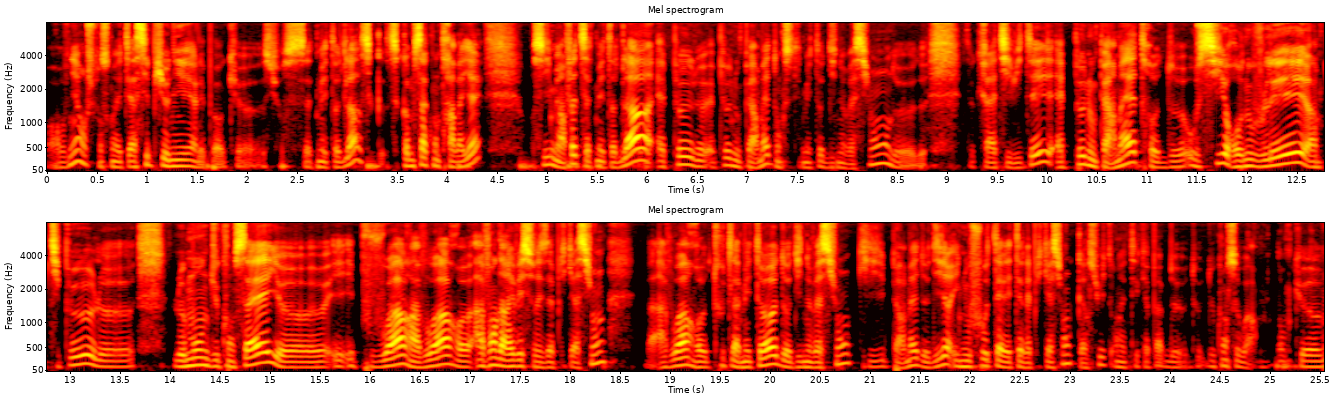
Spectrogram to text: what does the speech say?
en revenir, je pense qu'on était assez pionniers à l'époque euh, sur cette méthode-là. C'est comme ça qu'on travaillait. aussi. mais en fait, cette méthode-là, elle peut, elle peut nous permettre, donc cette méthode d'innovation, de, créativité, elle peut nous permettre de aussi renouveler un petit peu le, le monde du conseil euh, et, et, pouvoir avoir, avant d'arriver sur les applications, bah, avoir euh, toute la méthode d'innovation qui permet de dire il nous faut telle et telle application qu'ensuite on était capable de, concevoir. Donc euh,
